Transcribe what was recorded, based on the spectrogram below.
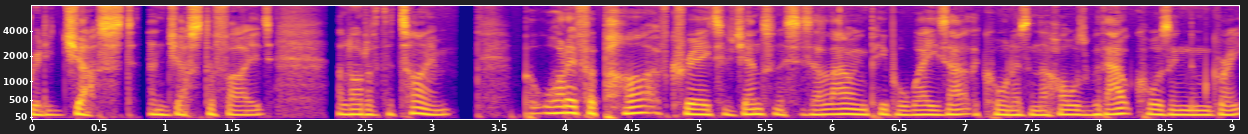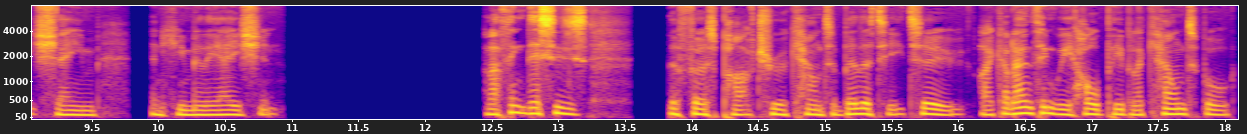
really just and justified a lot of the time. But what if a part of creative gentleness is allowing people ways out the corners and the holes without causing them great shame and humiliation? And I think this is the first part of true accountability too. Like I don't think we hold people accountable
